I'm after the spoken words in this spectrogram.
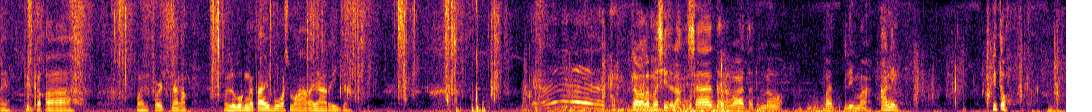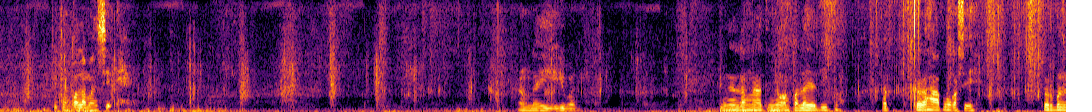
Ayan, tiga ka one fourth na lang. Maluwag na tayo bukas makakayari dyan. Kalamansi na lang. Isa, dalawa, tatlo, apat, lima, anim. Pito. Pitong kalamansi. Ang naiiwan. Tingnan lang natin yung ampalaya dito. At kahapon kasi sobrang,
